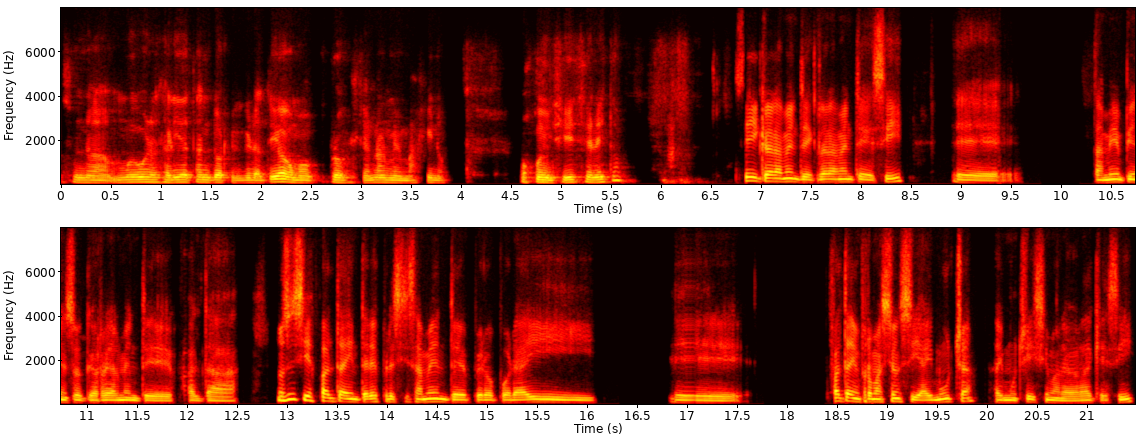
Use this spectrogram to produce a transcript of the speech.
es una muy buena salida tanto recreativa como profesional, me imagino. ¿Vos coincidís en esto? Sí, claramente, claramente sí. Eh, también pienso que realmente falta, no sé si es falta de interés precisamente, pero por ahí eh, falta de información sí, hay mucha, hay muchísima, la verdad que sí.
